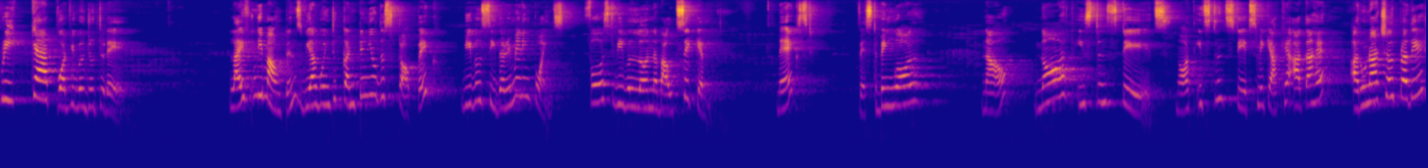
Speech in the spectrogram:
recap what we will do today life in the mountains we are going to continue this topic we will see the remaining points first we will learn about sikkim next west bengal now नॉर्थ ईस्टर्न स्टेट्स नॉर्थ ईस्टर्न स्टेट्स में क्या क्या आता है अरुणाचल प्रदेश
